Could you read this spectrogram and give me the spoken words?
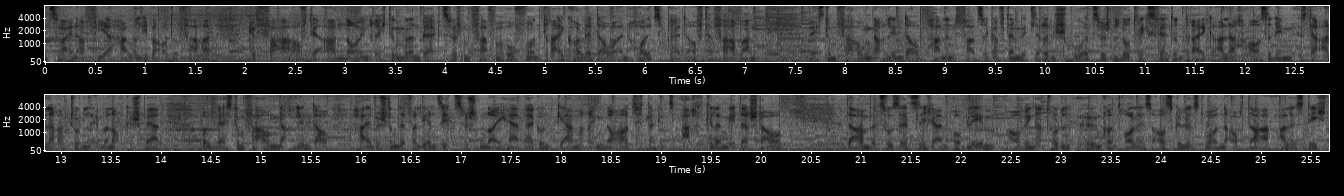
Und zwei nach vier, hallo liebe Autofahrer. Gefahr auf der A9 Richtung Nürnberg zwischen Pfaffenhofen und Dreikolledau, ein Holzbrett auf der Fahrbahn. Westumfahrung nach Lindau, Pannenfahrzeug auf der mittleren Spur zwischen Ludwigsfeld und Dreieck-Allach. Außerdem ist der Allacher Tunnel immer noch gesperrt. Und Westumfahrung nach Lindau, halbe Stunde verlieren Sie zwischen Neuherberg und Germering Nord. Da gibt es acht Kilometer Stau. Da haben wir zusätzlich ein Problem. Aubinger Tunnel, Höhenkontrolle ist ausgelöst worden. Auch da alles dicht.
